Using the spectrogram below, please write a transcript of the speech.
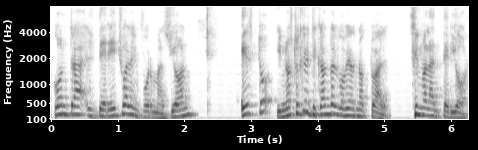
contra el derecho a la información. Esto, y no estoy criticando al gobierno actual, sino al anterior,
